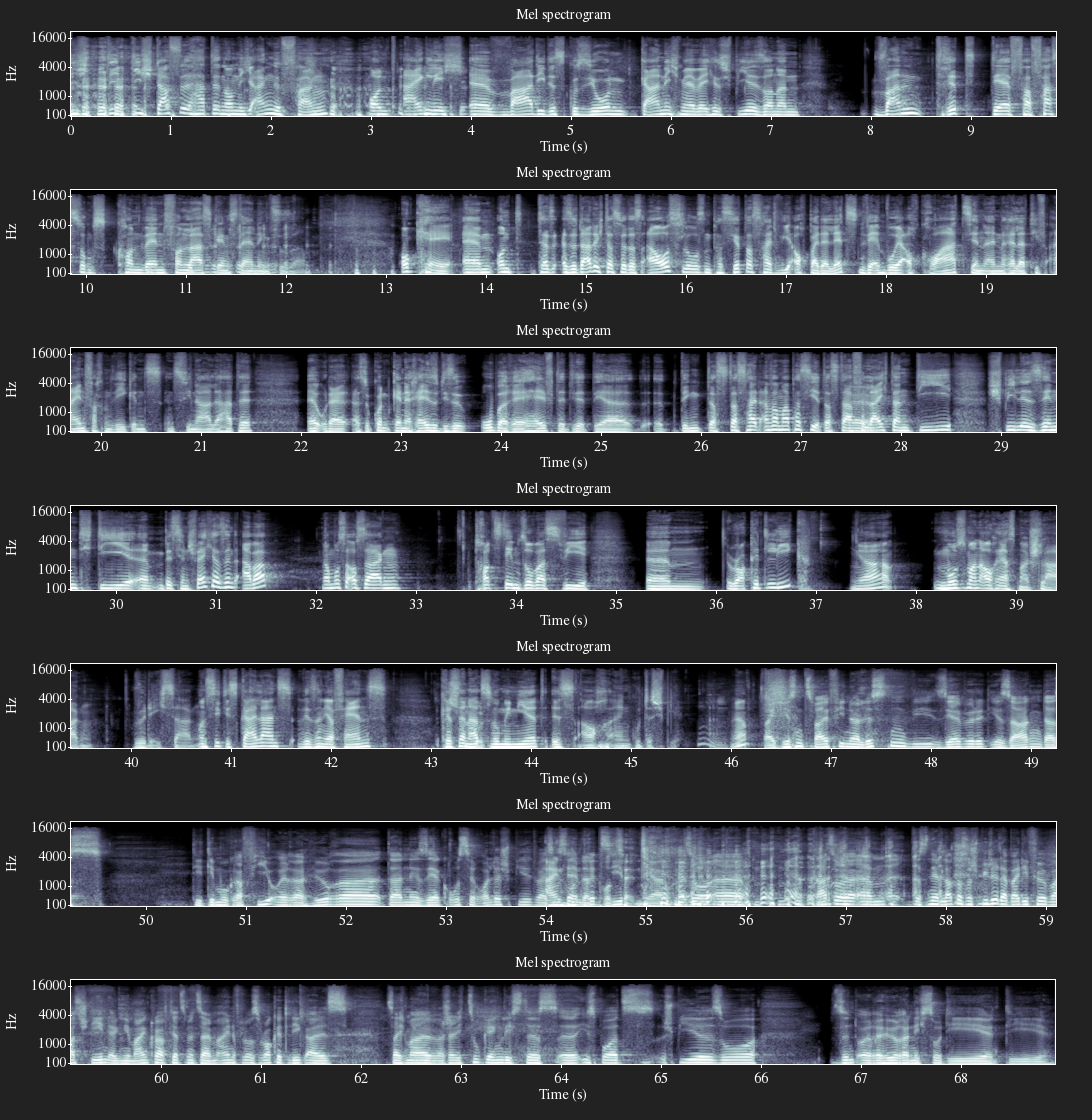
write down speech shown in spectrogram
Die, die, die Staffel hatte noch nicht angefangen und eigentlich äh, war die Diskussion gar nicht mehr welches Spiel, sondern wann tritt der Verfassungskonvent von Last Game Standing zusammen? Okay, ähm, und das, also dadurch, dass wir das auslosen, passiert das halt wie auch bei der letzten WM, wo ja auch Kroatien einen relativ einfachen Weg ins, ins Finale hatte. Äh, oder also generell so diese obere Hälfte der, der äh, Ding, dass das halt einfach mal passiert, dass da vielleicht dann die Spiele sind, die äh, ein bisschen schwächer sind, aber man muss auch sagen, trotzdem sowas wie ähm, Rocket League, ja, muss man auch erstmal schlagen, würde ich sagen. Und City Skylines, wir sind ja Fans. Christian hat es nominiert, ist auch ein gutes Spiel. Ja? Bei diesen zwei Finalisten, wie sehr würdet ihr sagen, dass die Demografie eurer Hörer da eine sehr große Rolle spielt? Weil es ist ja im 100%. Prinzip, ja, also äh, gerade so, ähm, das sind ja lauter so Spiele dabei, die für was stehen. Irgendwie Minecraft jetzt mit seinem Einfluss, Rocket League als, sag ich mal, wahrscheinlich zugänglichstes äh, E-Sports-Spiel, so sind eure Hörer nicht so die, die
